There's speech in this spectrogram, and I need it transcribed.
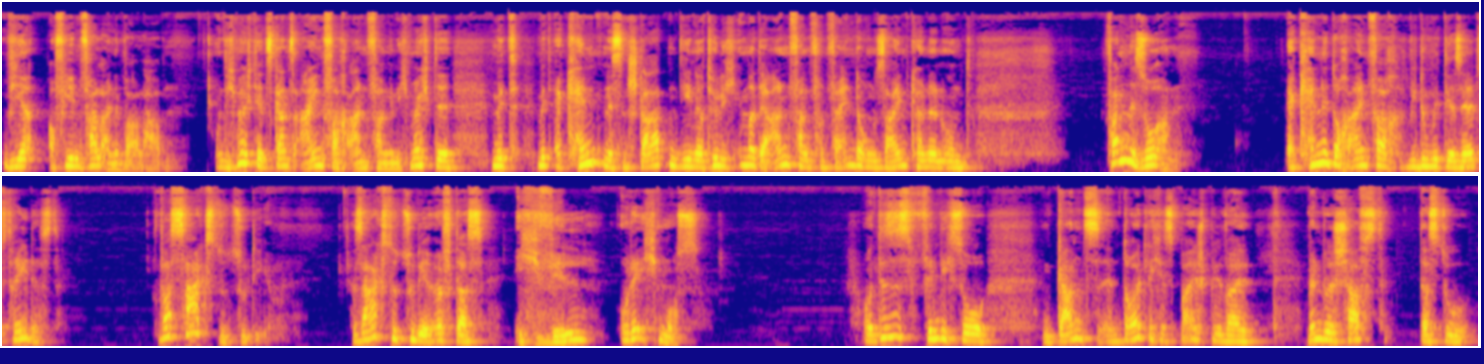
wir auf jeden Fall eine Wahl haben. Und ich möchte jetzt ganz einfach anfangen. Ich möchte mit, mit Erkenntnissen starten, die natürlich immer der Anfang von Veränderungen sein können. Und fangen wir so an. Erkenne doch einfach, wie du mit dir selbst redest. Was sagst du zu dir? Sagst du zu dir öfters, ich will oder ich muss? Und das ist, finde ich, so ein ganz deutliches Beispiel, weil wenn du es schaffst, dass du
